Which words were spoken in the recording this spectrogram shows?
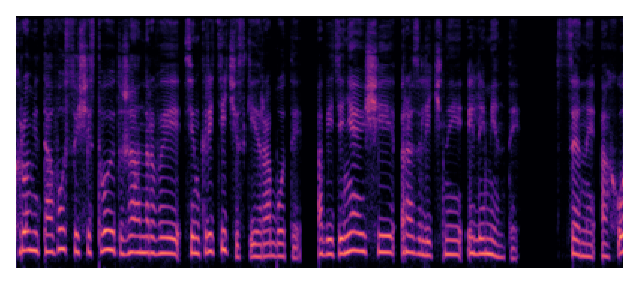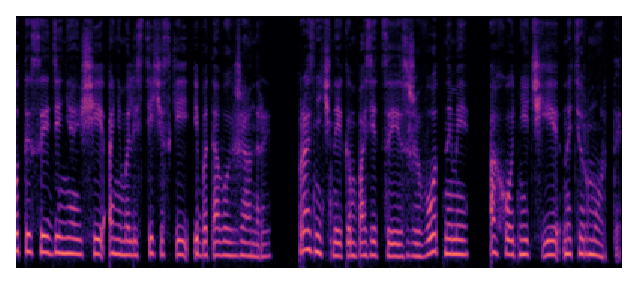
Кроме того, существуют жанровые синкретические работы, объединяющие различные элементы. Сцены охоты, соединяющие анималистический и бытовой жанры, праздничные композиции с животными, охотничьи натюрморты.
